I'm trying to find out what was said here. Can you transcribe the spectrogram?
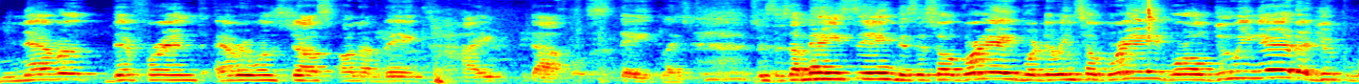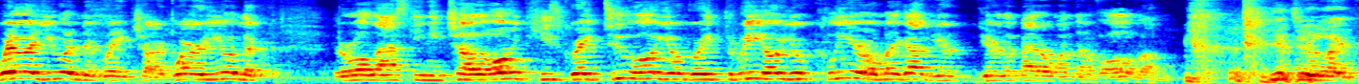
never different. Everyone's just on a big hyped up state. Like, this is amazing. This is so great. We're doing so great. We're all doing it. Are you, where are you in the grade chart? Where are you in the? They're all asking each other. Oh, he's grade two. Oh, you're grade three. Oh, you're clear. Oh my God, you're you're the better one of all of them. you're like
